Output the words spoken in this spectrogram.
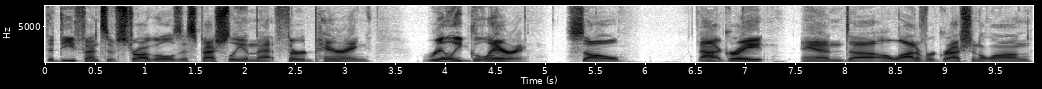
the defensive struggles, especially in that third pairing, really glaring. So, not great, and uh, a lot of regression along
